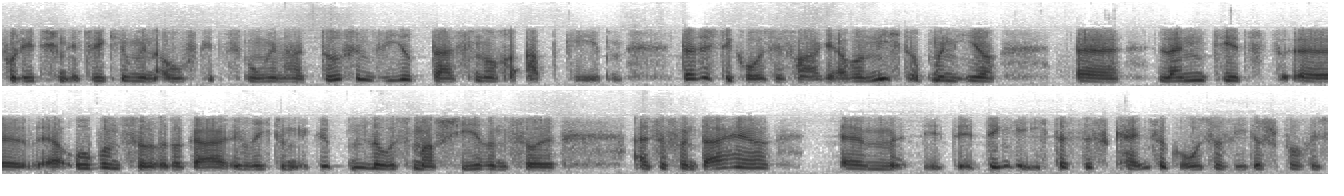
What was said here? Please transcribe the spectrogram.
politischen Entwicklungen aufgezwungen hat, dürfen wir das noch abgeben? Das ist die große Frage. Aber nicht, ob man hier äh, Land jetzt äh, erobern soll oder gar in Richtung Ägypten losmarschieren soll. Also von daher ähm, denke ich, dass das kein so großer Widerspruch ist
